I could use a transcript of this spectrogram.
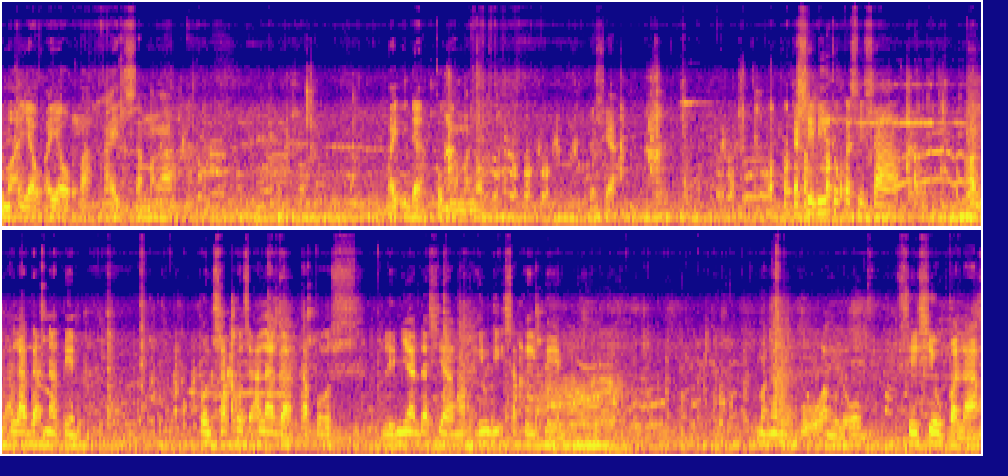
umaayaw-ayaw pa kahit sa mga may edad kong mga manok. Ito siya. Kasi dito kasi sa pag-alaga natin kung sa alaga tapos linyada siya nga hindi sakitin mga buo ang loob. Sisiw pa lang.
